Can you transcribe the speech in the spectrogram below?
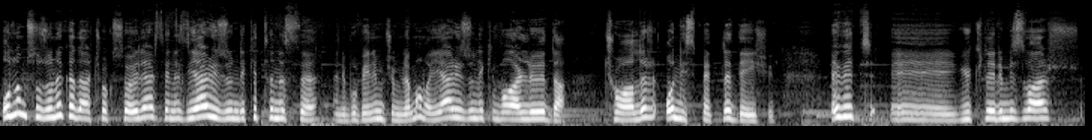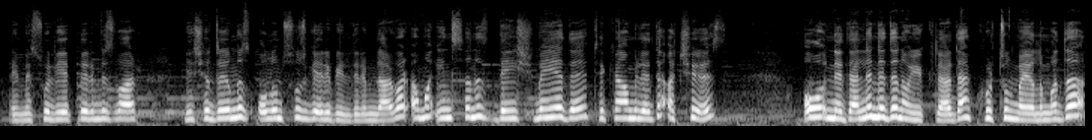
olumsuzu ne kadar çok söylerseniz yeryüzündeki tınısı, hani bu benim cümlem ama yeryüzündeki varlığı da çoğalır, o nispetle değişir. Evet, e, yüklerimiz var, e, mesuliyetlerimiz var. yaşadığımız olumsuz geri bildirimler var ama insanız değişmeye de tekamüle de açığız. O nedenle neden o yüklerden kurtulmayalıma da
